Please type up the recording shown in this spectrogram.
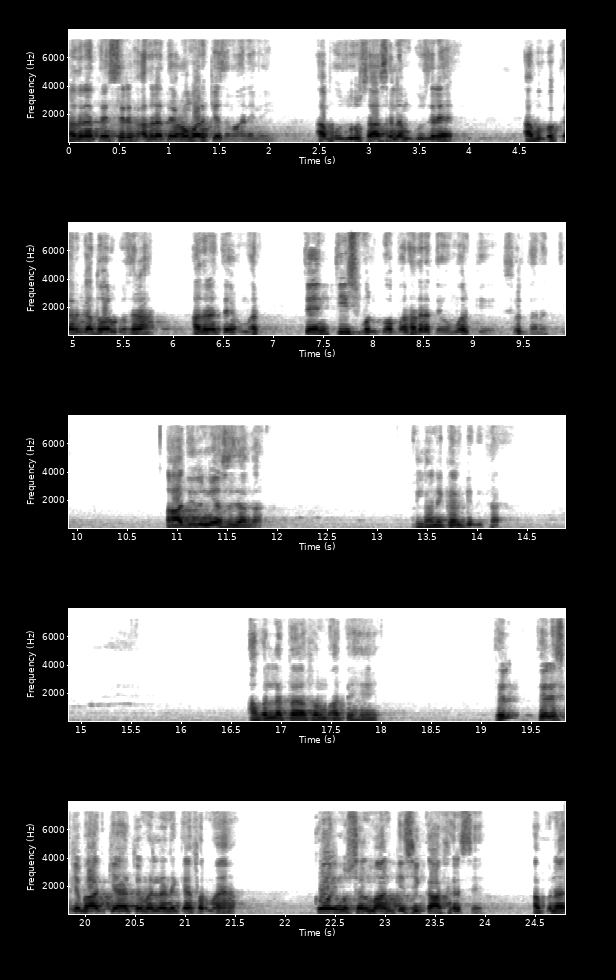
حضرت صرف حضرت عمر کے زمانے میں ہی۔ اب حضور صلی اللہ علیہ وسلم گزرے، ابو بکر کا دور گزرا، حضرت عمر۔ تینتیس ملکوں پر حضرت عمر کی سلطنت تھی۔ آدھی دنیا سے زیادہ۔ اللہ نے کر کے دکھایا۔ اب اللہ تعالیٰ فرماتے ہیں، پھر پھر اس کے بعد کیا ہے؟ تو اللہ نے کیا فرمایا؟ کوئی مسلمان کسی کافر سے اپنا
